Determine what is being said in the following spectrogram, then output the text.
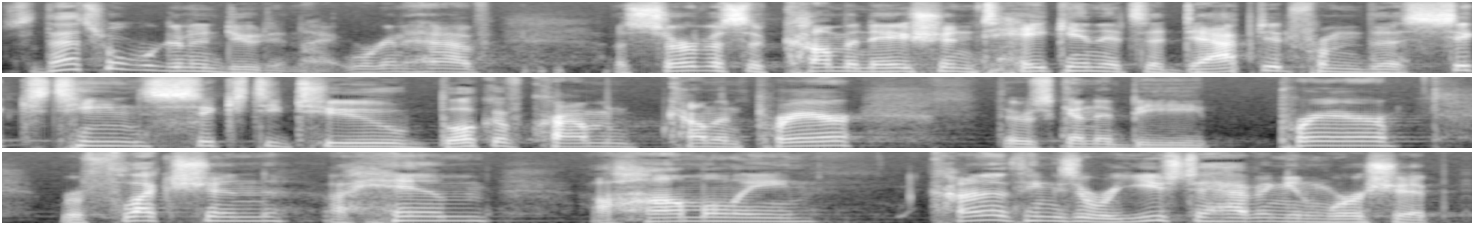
So that's what we're going to do tonight. We're going to have a service of commination taken. It's adapted from the 1662 Book of Common, Common Prayer. There's going to be prayer, reflection, a hymn, a homily, kind of things that we're used to having in worship.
